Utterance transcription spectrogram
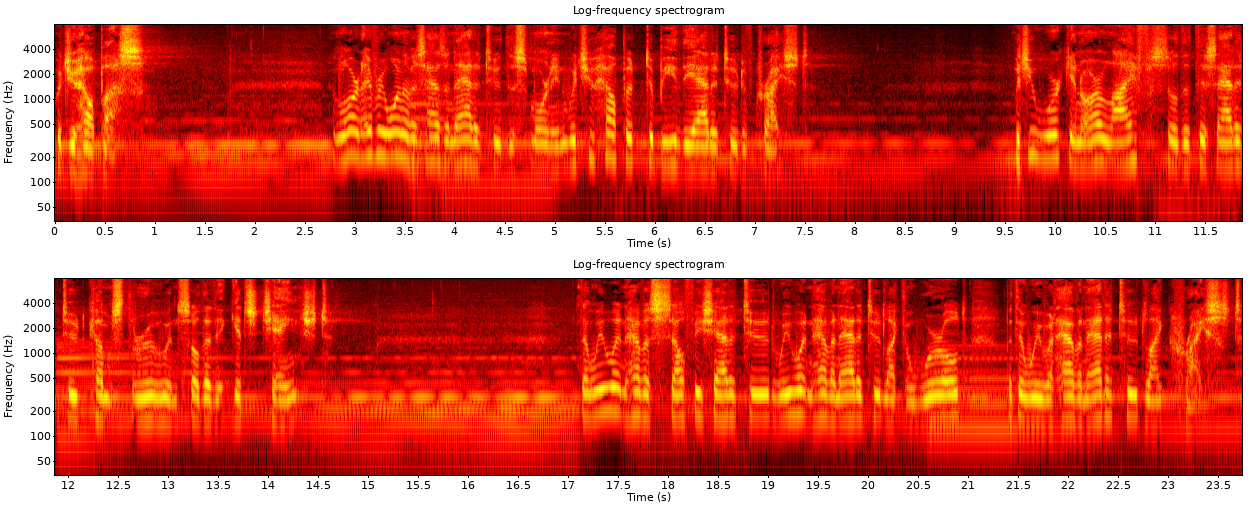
Would you help us? And Lord, every one of us has an attitude this morning. Would you help it to be the attitude of Christ? Would you work in our life so that this attitude comes through and so that it gets changed? That we wouldn't have a selfish attitude, we wouldn't have an attitude like the world, but that we would have an attitude like Christ.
